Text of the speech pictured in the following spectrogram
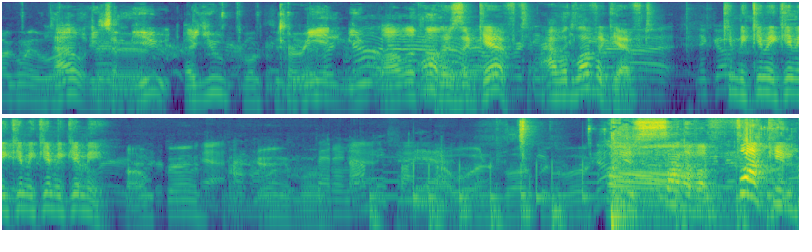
Fucked up. No, he's a mute. Are you Korean mute Lollipop? Oh, there's a gift. I would love a gift. Gimme, gimme, gimme, gimme, gimme, gimme. Uh-huh. Better not be funny. You son of a fucking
